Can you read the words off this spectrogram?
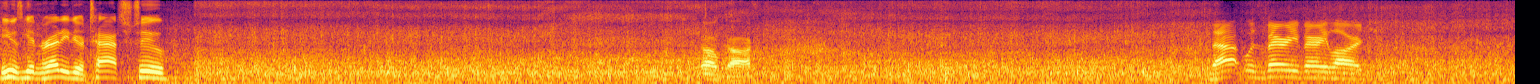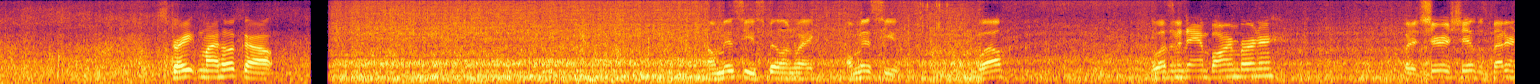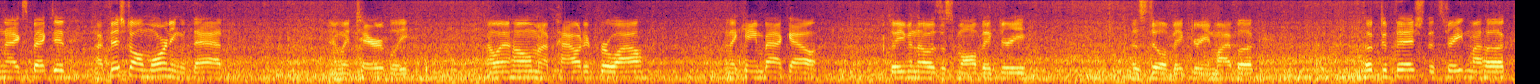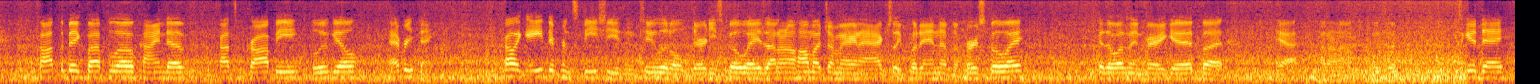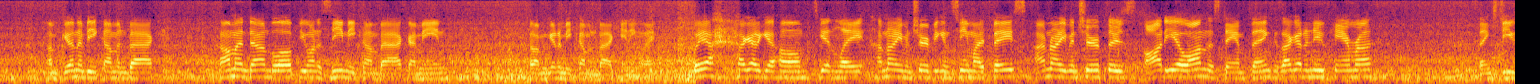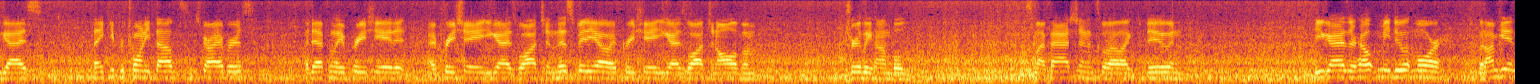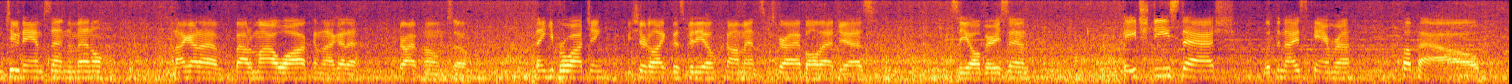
He was getting ready to attach too. Oh God. That was very, very large. Straighten my hook out. I'll miss you, Spillway. I'll miss you. Well, it wasn't a damn barn burner, but it sure as shit was better than I expected. I fished all morning with Dad, and it went terribly. I went home and I pouted for a while, and I came back out. So even though it was a small victory, it was still a victory in my book. Hooked a fish that straightened my hook, caught the big buffalo, kind of, caught some crappie, bluegill, everything. Got like eight different species in two little dirty spillways. I don't know how much I'm gonna actually put in of the first spillway, because it wasn't very good, but yeah, I don't know. A, it a good day. I'm gonna be coming back. Comment down below if you want to see me come back, I mean, but I'm gonna be coming back anyway. But yeah, I gotta get home. It's getting late. I'm not even sure if you can see my face. I'm not even sure if there's audio on this damn thing, because I got a new camera. Thanks to you guys. Thank you for 20,000 subscribers. I definitely appreciate it. I appreciate you guys watching this video. I appreciate you guys watching all of them. Truly humbled. It's my passion. It's what I like to do. And you guys are helping me do it more. But I'm getting too damn sentimental. And I got a, about a mile walk and I got to drive home. So thank you for watching. Be sure to like this video, comment, subscribe, all that jazz. See y'all very soon. HD stash with the nice camera. Pa-pow.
